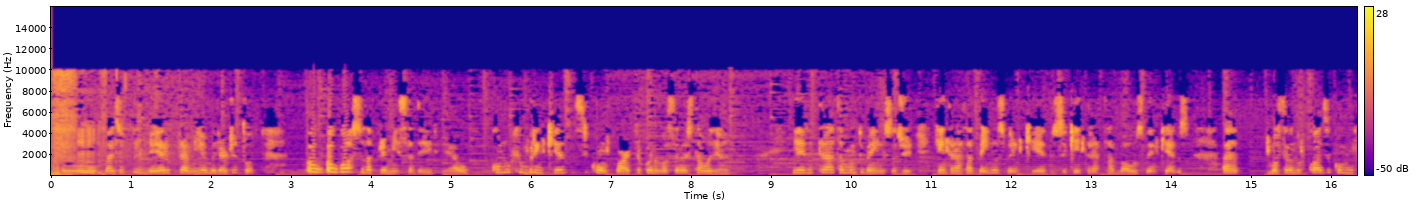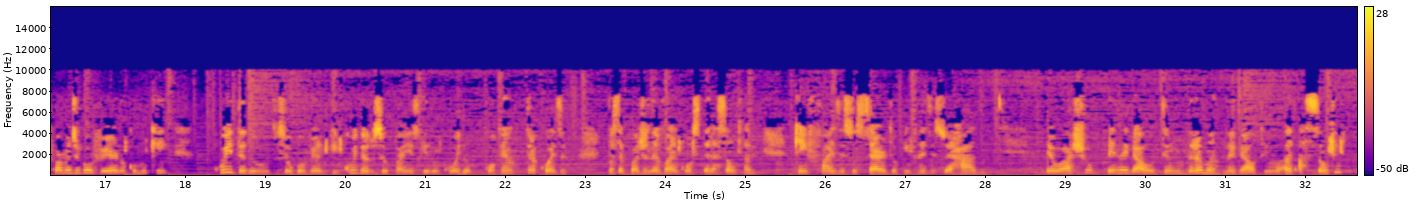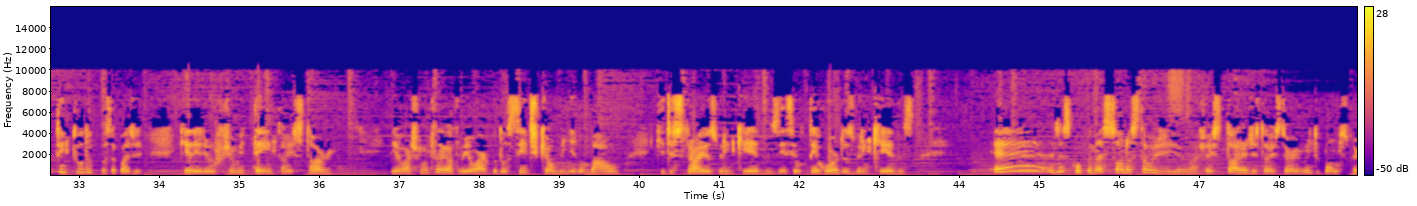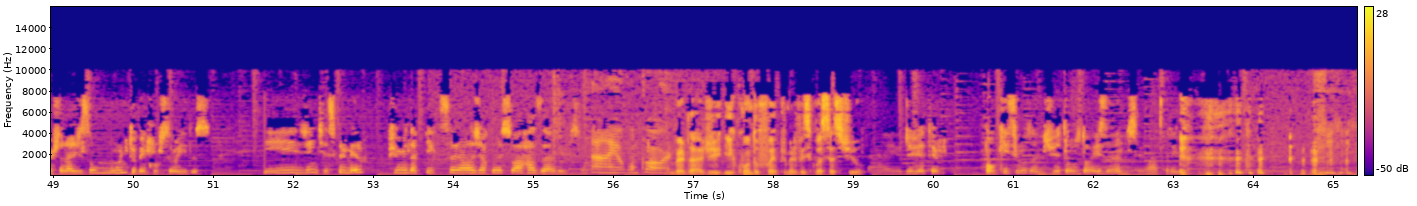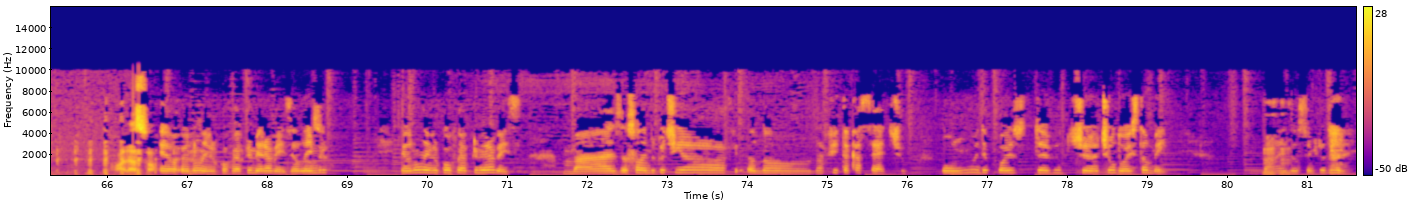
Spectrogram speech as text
mas o primeiro, pra mim, é o melhor de todos. Eu, eu gosto da premissa dele. É o, como que um brinquedo se comporta quando você não está olhando. E ele trata muito bem isso de quem trata bem os brinquedos e quem trata mal os brinquedos. Uh, mostrando quase como forma de governo, como quem cuida do, do seu governo, quem cuida do seu país, quem não cuida, qualquer outra coisa você pode levar em consideração, sabe? Quem faz isso certo ou quem faz isso errado. Eu acho bem legal, tem um drama legal, tem ação, tem, tem tudo que você pode querer em um filme, tem em Toy Story. Eu acho muito legal também o arco do Sid, que é o menino mau, que destrói os brinquedos, e esse é o terror dos brinquedos. É. Desculpa, não é só nostalgia. Eu acho a história de Toy Story muito bom, os personagens são muito bem construídos. E, gente, esse primeiro filme da Pixar, ela já começou arrasando. Ah, eu concordo. Verdade. E quando foi a primeira vez que você assistiu? Ah, eu devia ter pouquíssimos anos, devia ter uns dois anos, sei lá, três. Olha só. Eu, eu não lembro qual foi a primeira vez. Eu lembro. Eu não lembro qual foi a primeira vez. Mas eu só lembro que eu tinha no, na fita cassete o 1 um, e depois teve, tinha, tinha o 2 também. Mas uhum. eu sempre adorei.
